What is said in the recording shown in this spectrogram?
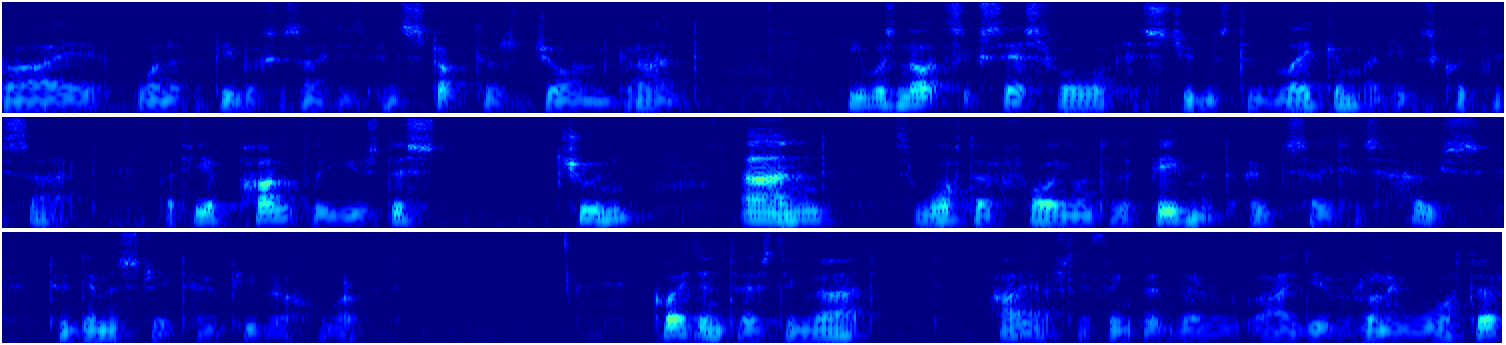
by one of the Piobaireachd Society's instructors, John Grant. He was not successful, his students didn't like him, and he was quickly sacked. But he apparently used this tune and water falling onto the pavement outside his house to demonstrate how Pibroch worked. Quite interesting that. I actually think that the idea of running water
